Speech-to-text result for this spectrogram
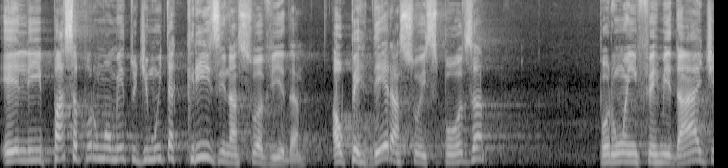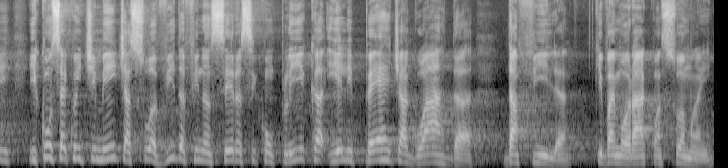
ele passa por um momento de muita crise na sua vida, ao perder a sua esposa por uma enfermidade e consequentemente a sua vida financeira se complica e ele perde a guarda da filha que vai morar com a sua mãe.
